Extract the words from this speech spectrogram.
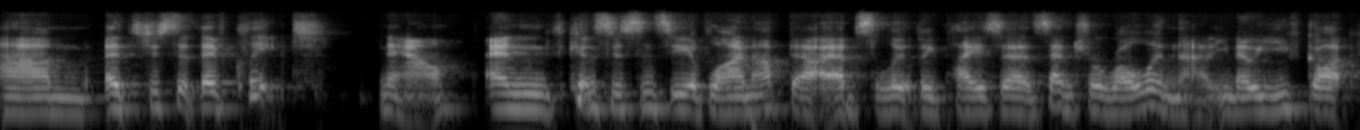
Um, it's just that they've clicked now, and consistency of lineup absolutely plays a central role in that. You know, you've got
